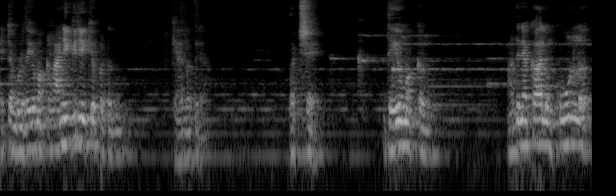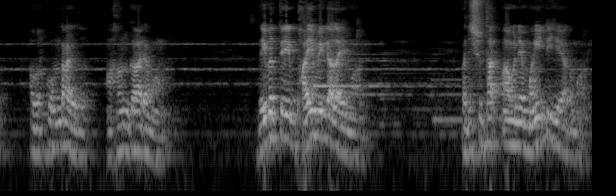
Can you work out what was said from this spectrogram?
ഏറ്റവും കൂടുതൽ ദൈവമക്കൾ അനുഗ്രഹിക്കപ്പെട്ടതും കേരളത്തിലാണ്. പക്ഷേ ദൈവമക്കൾ അതിനേക്കാളും കൂടുതൽ അവർക്കുണ്ടായത് അഹങ്കാരമാണ്. ദൈവത്തെ ഭയമില്ലാതായി മാറി. പരിശുദ്ധാത്മാവിനെ മൈൻഡ് ചെയ്യാതെ മാറി.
